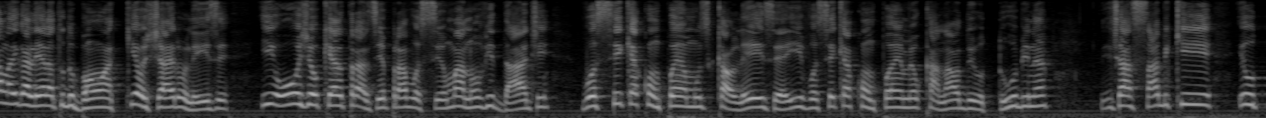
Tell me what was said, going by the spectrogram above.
Fala aí galera, tudo bom? Aqui é o Jairo Laser e hoje eu quero trazer para você uma novidade. Você que acompanha Musical Laser aí, você que acompanha meu canal do YouTube, né? Já sabe que eu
